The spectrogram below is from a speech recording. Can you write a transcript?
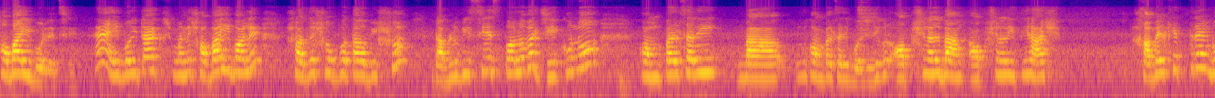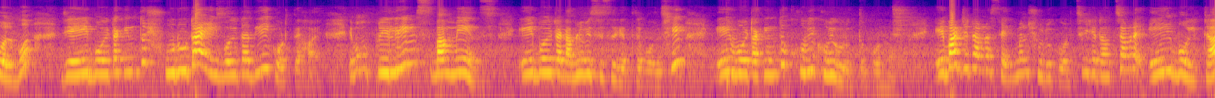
সবাই বলেছে। হ্যাঁ এই বইটা মানে সবাই বলে সদস্য সভ্যতা ও বিশ্ব ডাব্লিউবিসিএস বলো বা যে কোনো কম্পালসারি বা কম্পালসারি বলছি যেগুলো অপশনাল বা অপশনাল ইতিহাস, সবের ক্ষেত্রে আমি বলব যে এই বইটা কিন্তু শুরুটা এই বইটা দিয়েই করতে হয়। এবং প্রিলিমস বা মেন্স এই বইটা ডাব্লিউবিসিএস এর ক্ষেত্রে বলছি, এই বইটা কিন্তু খুবই খুবই গুরুত্বপূর্ণ। এবার যেটা আমরা সেগমেন্ট শুরু করছি, সেটা হচ্ছে আমরা এই বইটা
